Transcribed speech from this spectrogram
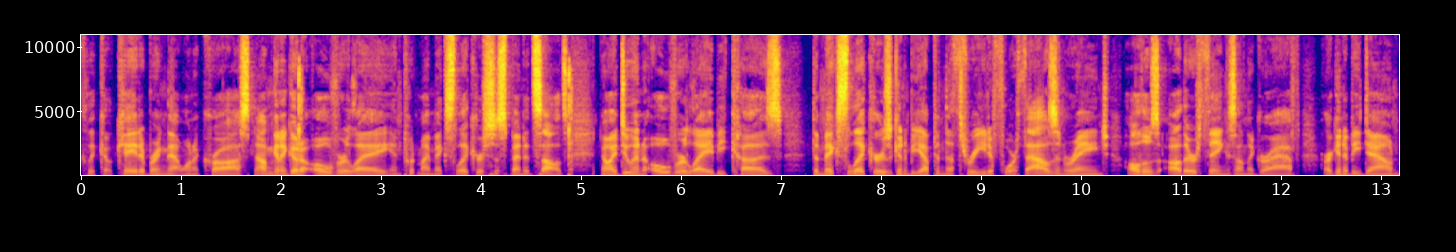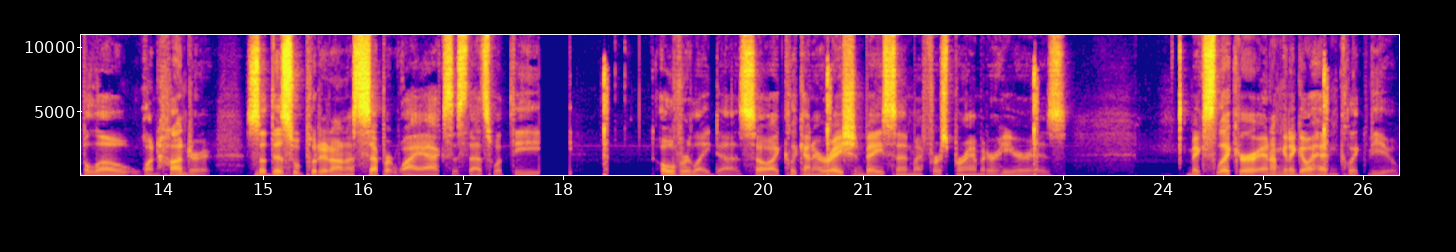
Click OK to bring that one across. Now I'm going to go to overlay and put my mixed liquor suspended solids. Now I do an overlay because the mixed liquor is going to be up in the 3 to 4,000 range. All those other things on the graph are going to be down below 100. So this will put it on a separate y-axis. That's what the overlay does. So I click on aeration basin. My first parameter here is mixed liquor and I'm going to go ahead and click view.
